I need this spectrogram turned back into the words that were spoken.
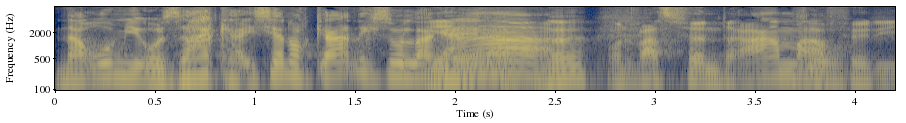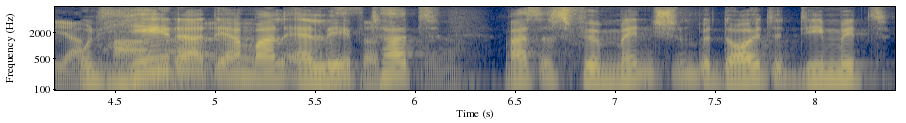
Naomi Osaka ist ja noch gar nicht so lange Ja, her. Ne? und was für ein Drama So. für die und Japaner. jeder, der mal erlebt das- hat, ja. was es für Menschen bedeutet, die mit,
